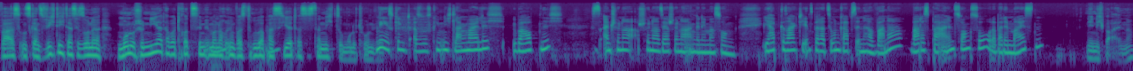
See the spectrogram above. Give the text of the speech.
war es uns ganz wichtig, dass er so eine Monotonie hat, aber trotzdem immer noch irgendwas drüber passiert, dass es dann nicht so monoton wird. nee, es klingt, also es klingt nicht langweilig, überhaupt nicht. Es ist ein schöner, schöner, sehr schöner, angenehmer Song. Ihr habt gesagt, die Inspiration gab es in Havanna. War das bei allen Songs so oder bei den meisten? Nee, nicht bei allen. Ne?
